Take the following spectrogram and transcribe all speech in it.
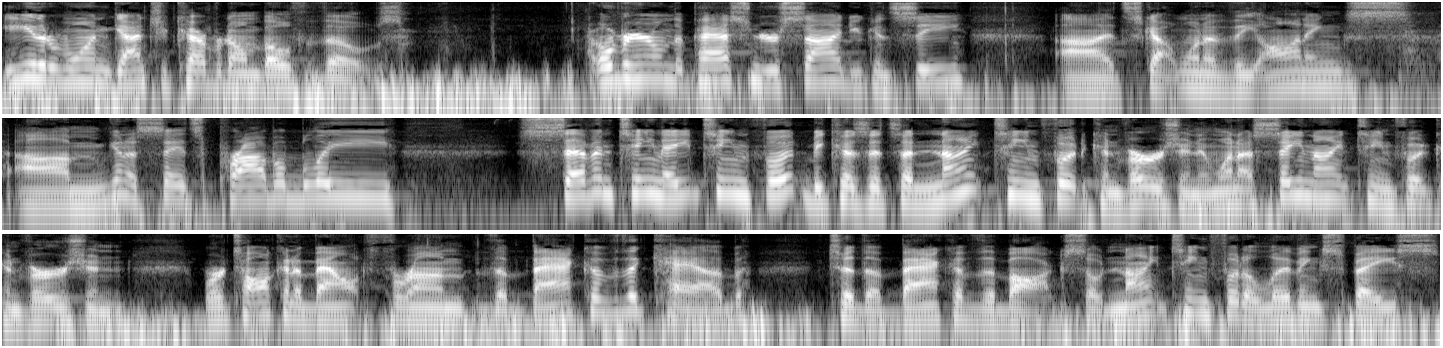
either one got you covered on both of those. Over here on the passenger side, you can see uh, it's got one of the awnings. I'm going to say it's probably 17, 18 foot because it's a 19 foot conversion. And when I say 19 foot conversion, we're talking about from the back of the cab to the back of the box. So 19 foot of living space.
